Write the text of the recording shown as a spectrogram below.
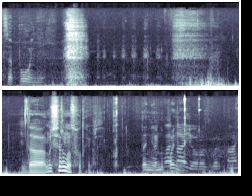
Це поні. Да, ну все одно сфоткаємося. Та ні, ну поні. Викладай його, розвертай.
